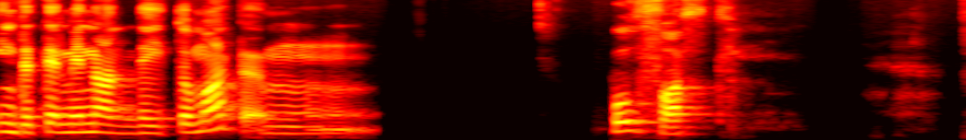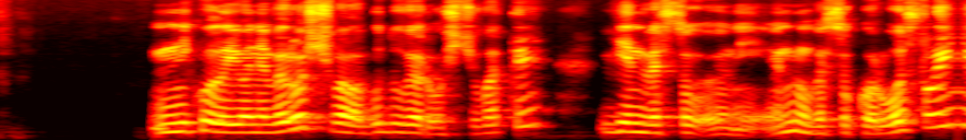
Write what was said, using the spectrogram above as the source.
індетермінантний томат Полфаст. Ніколи його не вирощувала, буду вирощувати. Він висо, ну, високорослий,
